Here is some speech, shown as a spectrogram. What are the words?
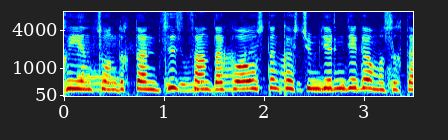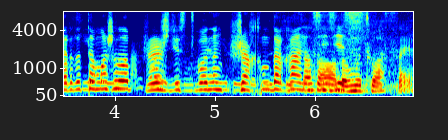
қиын сондықтан сіз санта клаустың костюмдеріндегі мысықтарды тамашалап рождествоның жақындағанын 있어서 너무 сезесіз 좋았어요.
